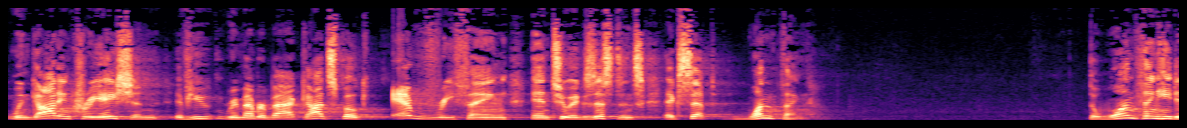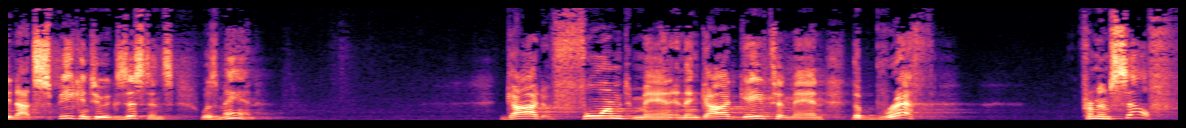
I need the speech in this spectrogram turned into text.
when God in creation, if you remember back, God spoke everything into existence except one thing. The one thing he did not speak into existence was man. God formed man, and then God gave to man the breath from himself.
